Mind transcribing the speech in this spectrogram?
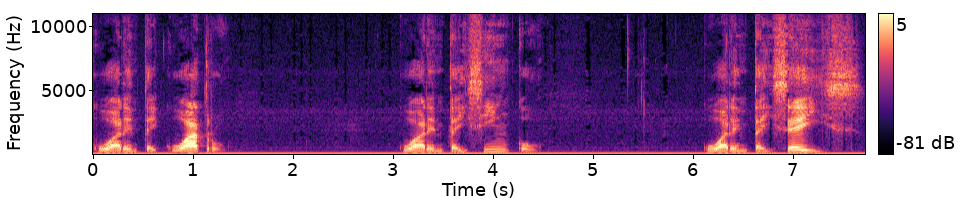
44, 45, 46,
